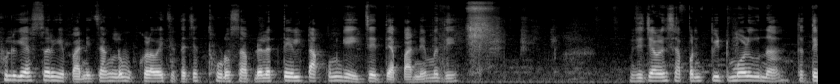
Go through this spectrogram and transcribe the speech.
फुल गॅसवर हे पाणी चांगलं उकळवायचं त्याच्यात थोडंसं आपल्याला तेल टाकून घ्यायचं आहे त्या पाण्यामध्ये. म्हणजे ज्यावेळेस आपण पीठ मळू ना तर ते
